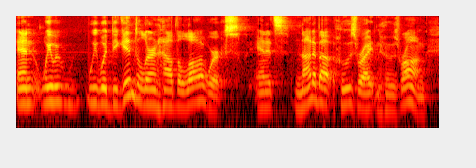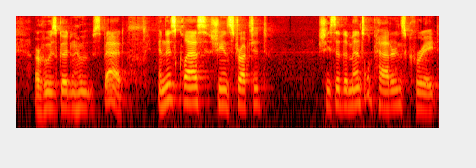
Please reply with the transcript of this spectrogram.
And we, we would begin to learn how the law works. And it's not about who's right and who's wrong. or who's good and who's bad. In this class, she instructed, she said the mental patterns create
